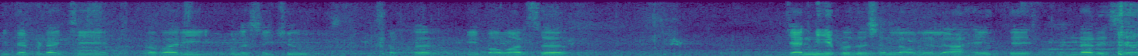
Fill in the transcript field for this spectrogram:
विद्यापीठाचे प्रभारी कुलसचिव डॉक्टर ए पवार सर ज्यांनी हे प्रदर्शन लावलेलं आहे ते भंडारे सर.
